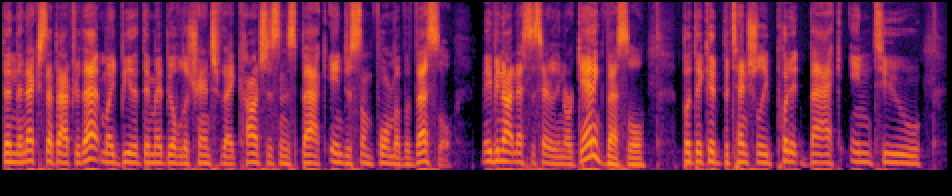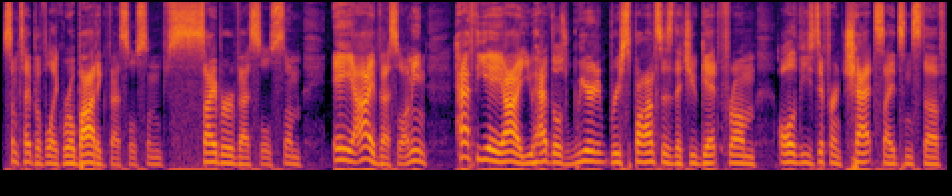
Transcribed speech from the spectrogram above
then the next step after that might be that they might be able to transfer that consciousness back into some form of a vessel. Maybe not necessarily an organic vessel, but they could potentially put it back into some type of like robotic vessel, some cyber vessel, some AI vessel. I mean, half the AI, you have those weird responses that you get from all of these different chat sites and stuff.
